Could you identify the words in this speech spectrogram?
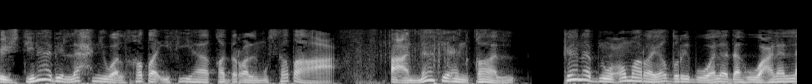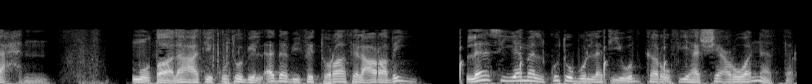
اجتناب اللحن والخطأ فيها قدر المستطاع. عن نافع قال كان ابن عمر يضرب ولده على اللحن. مطالعة كتب الأدب في التراث العربي لا سيما الكتب التي يذكر فيها الشعر والنثر.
